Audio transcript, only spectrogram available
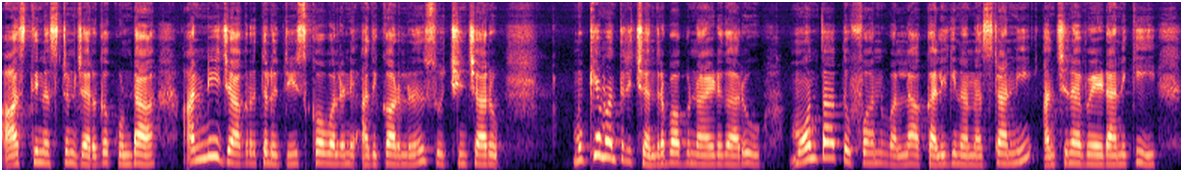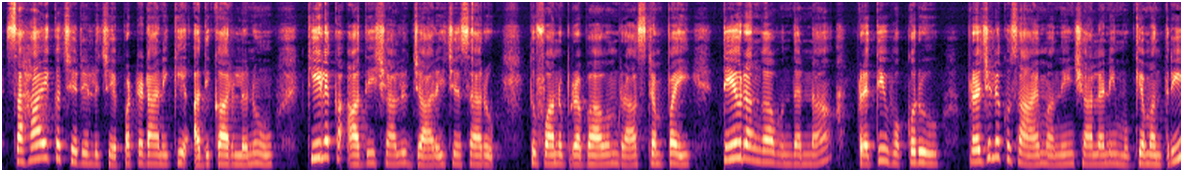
ఆస్తి నష్టం జరగకుండా అన్ని జాగ్రత్తలు తీసుకోవాలని అధికారులను సూచించారు. ముఖ్యమంత్రి చంద్రబాబు నాయుడు గారు మోంతా తుఫాన్ వల్ల కలిగిన నష్టాన్ని అంచనా వేయడానికి సహాయక చర్యలు చేపట్టడానికి అధికారులను కీలక ఆదేశాలు జారీ చేశారు. తుఫాను ప్రభావం రాష్ట్రంపై తీవ్రంగా ఉందన్న ప్రతి ఒక్కరూ ప్రజలకు సాయం అందించాలని ముఖ్యమంత్రి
